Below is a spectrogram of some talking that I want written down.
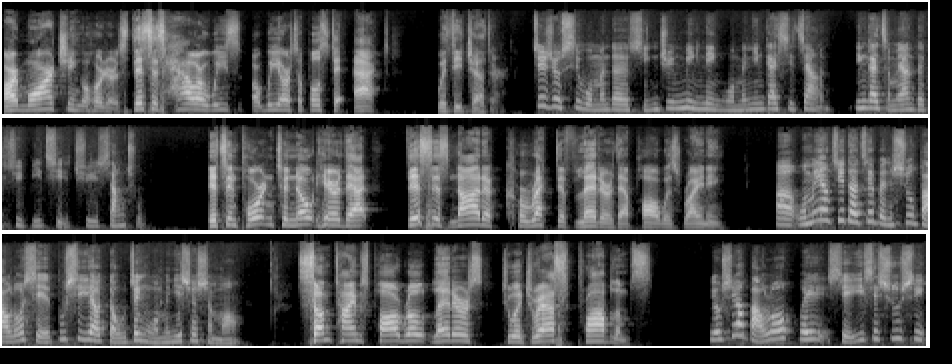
our marching orders. This is how are we, are we are supposed to act with each other. 这就是我们的行军命令，我们应该是这样，应该怎么样的去彼此去相处。 It's important to note here that this is not a corrective letter that Paul was writing. 啊、我们要知道这本书保罗写不是要纠正我们一些什么， Sometimes Paul wrote letters to address problems. 有时候保罗会写一些书信、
